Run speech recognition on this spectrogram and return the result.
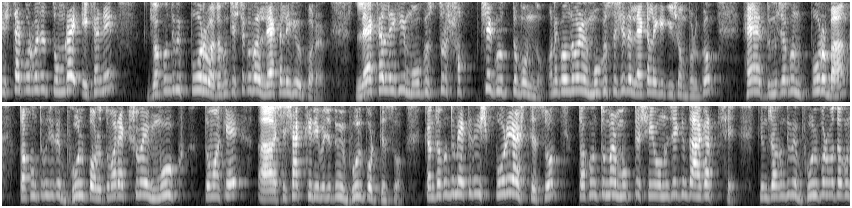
চেষ্টা করবে যে তোমরা এখানে যখন তুমি পড়বা, তখন চেষ্টা করবা লেখালেখিও করার। লেখালেখি মুখস্থর সবচেয়ে গুরুত্বপূর্ণ। অনেক বলতে পারবে মুখস্থের সাথে লেখালেখি কী সম্পর্ক? হ্যাঁ তুমি যখন পড়বা, তখন তুমি যদি ভুল পড়ো, তোমার একসময় মুখ তোমাকে সে সাক্ষী দেবে যে তুমি ভুল পড়তেছো। কারণ যখন তুমি একটা জিনিস পড়ে আসতেছো, তখন তোমার মুখটা সেই অনুযায়ী কিন্তু আগাচ্ছে। কিন্তু যখন তুমি ভুল পড়ব, তখন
